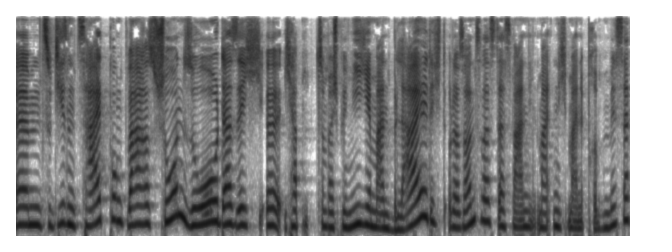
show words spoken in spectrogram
ähm, zu diesem Zeitpunkt war es schon so, dass ich, äh, ich habe zum Beispiel nie jemanden beleidigt oder sonst was, das war nicht meine Prämisse,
